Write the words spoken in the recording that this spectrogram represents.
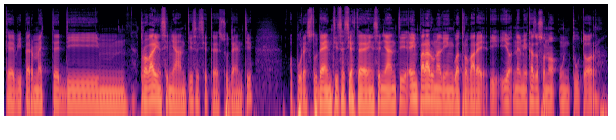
che vi permette di mh, mm, trovare insegnanti se siete studenti oppure studenti se siete insegnanti e imparare una lingua, trovare io nel mio caso sono un tutor,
